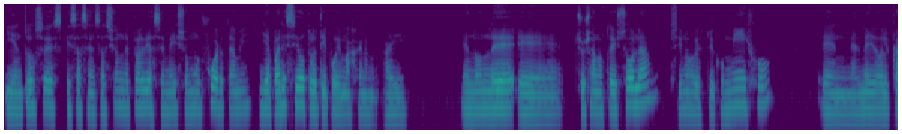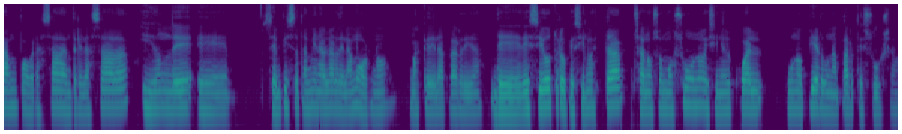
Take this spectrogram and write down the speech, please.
y entonces esa sensación de pérdida se me hizo muy fuerte a mí y aparece otro tipo de imagen ahí, en donde eh, yo ya no estoy sola, sino que estoy con mi hijo en el medio del campo, abrazada, entrelazada, y donde eh, se empieza también a hablar del amor, ¿no? más que de la pérdida, de, ese otro que si no está, ya no somos uno y sin el cual uno pierde una parte suya.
